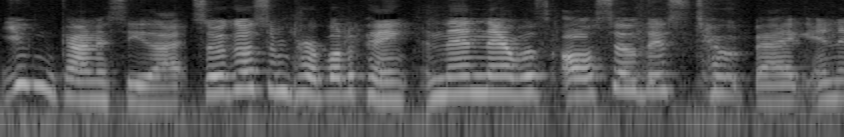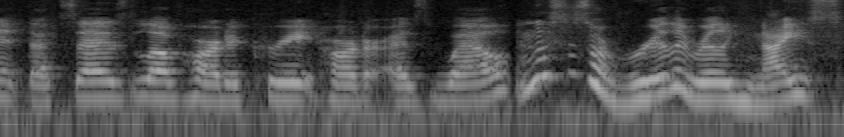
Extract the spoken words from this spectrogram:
you can kind of see that. So it goes from purple to pink. And then there was also this tote bag in it that says Love Harder, Create Harder as well. And this is a really, really nice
